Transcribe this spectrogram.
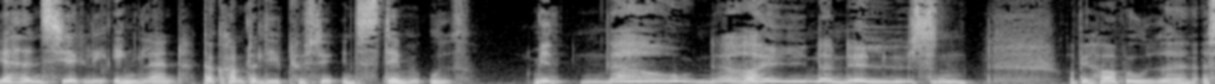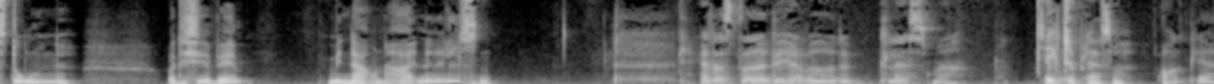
Jeg havde en cirkel i England. Der kom der lige pludselig en stemme ud. Mit navn er Ejner Nielsen. Og vi hopper ud af, af stolene. Og de siger, hvem? Mit navn er Ejner Nielsen. Er der stadig det her, hvad hedder det, plasma? Ektoplasma. Okay.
